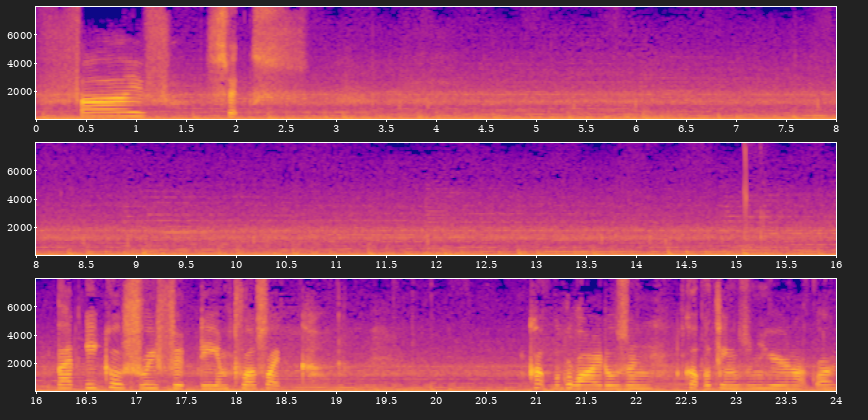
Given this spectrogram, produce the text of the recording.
five, six. that equals 350 and plus like a couple of gliders and a couple of things in here, not glide.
